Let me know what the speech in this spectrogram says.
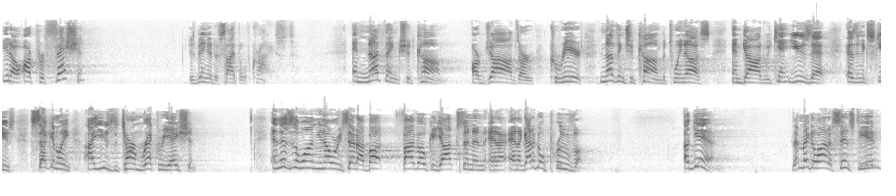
you know, our profession is being a disciple of Christ. And nothing should come, our jobs, our careers, nothing should come between us and God. We can't use that as an excuse. Secondly, I use the term recreation. And this is the one, you know, where he said, I bought five oxen and, and I, and I got to go prove them. Again, that make a lot of sense to you?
